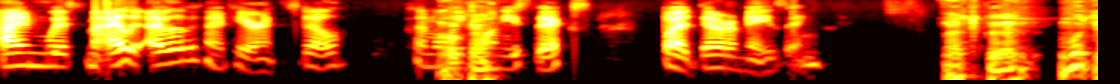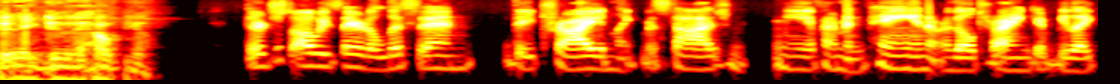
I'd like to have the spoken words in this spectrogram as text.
I'm with my I, li- I live with my parents still. I'm only Okay. 26, but they're amazing. That's good. What do they do to help you? They're just always there to listen. They try and like massage me if I'm in pain, or they'll try and give me like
